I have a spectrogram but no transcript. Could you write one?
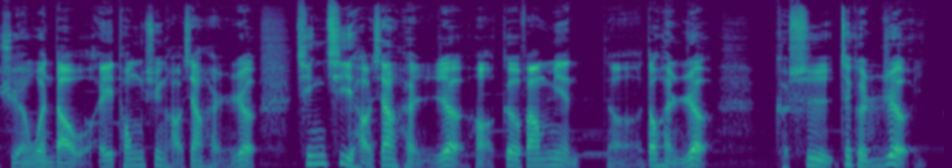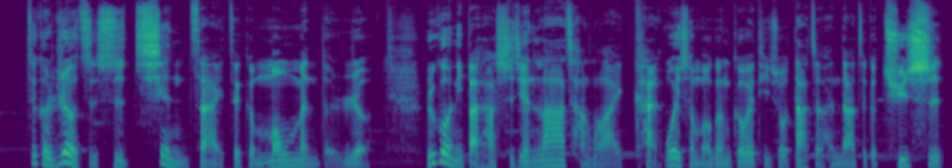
学员问到我，诶，通讯好像很热，氢气好像很热，哈，各方面呃都很热。可是这个热，这个热只是现在这个 moment 的热。如果你把它时间拉长来看，为什么跟各位提说大者恒大这个趋势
